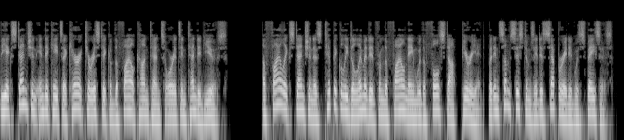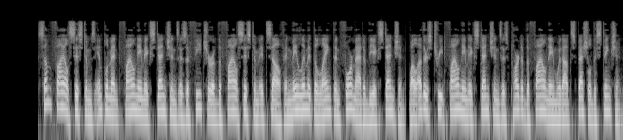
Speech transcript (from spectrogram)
The extension indicates a characteristic of the file contents or its intended use. A file extension is typically delimited from the file name with a full stop, period, but in some systems it is separated with spaces. Some file systems implement filename extensions as a feature of the file system itself and may limit the length and format of the extension, while others treat filename extensions as part of the filename without special distinction.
